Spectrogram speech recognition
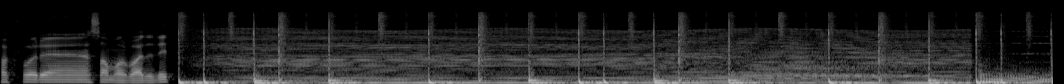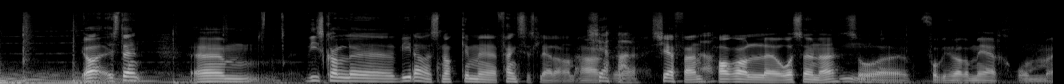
Takk for samarbeidet ditt. Ja, Øystein. Um, vi skal uh, videre snakke med fengselslederen her. Sjefen. Uh, sjefen Ja. Harald Aasaune. Mm. Så uh, får vi høre mer om eh,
